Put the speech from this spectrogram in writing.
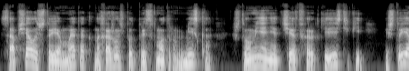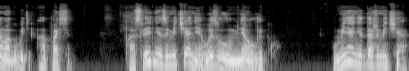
Сообщалось, что я Мэток, нахожусь под присмотром миска, что у меня нет черт характеристики и что я могу быть опасен. Последнее замечание вызвало у меня улыбку. У меня нет даже меча,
